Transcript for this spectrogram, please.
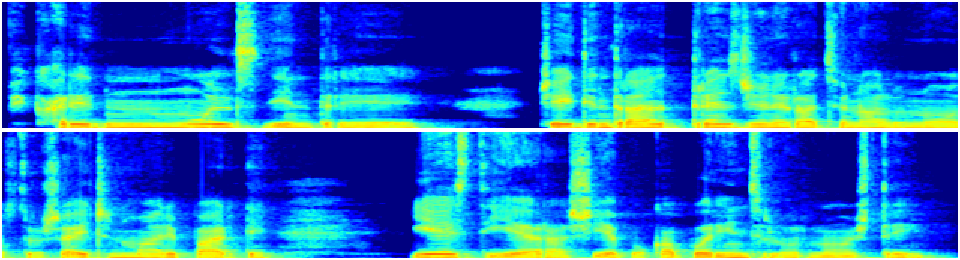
pe care mulți dintre cei din transgeneraționalul nostru și aici în mare parte este era și epoca părinților noștri,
